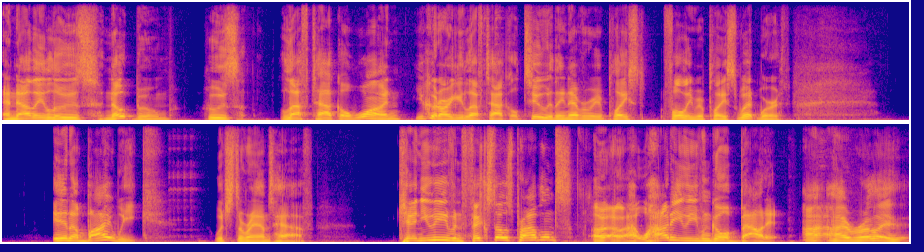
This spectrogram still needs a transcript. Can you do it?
and now they lose Noteboom, who's left tackle one. You could argue left tackle two. They never replaced fully replaced Whitworth in a bye week, which the Rams have. Can you even fix those problems? Uh, uh how do you even go about it? I, I really, you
